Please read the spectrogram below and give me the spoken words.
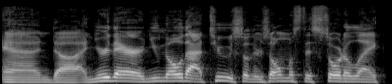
And uh, and you're there and you know that too. So there's almost this sort of like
